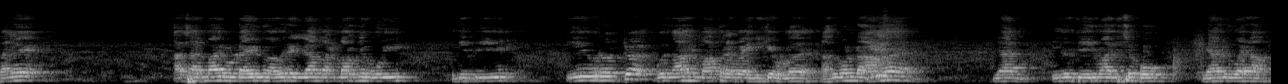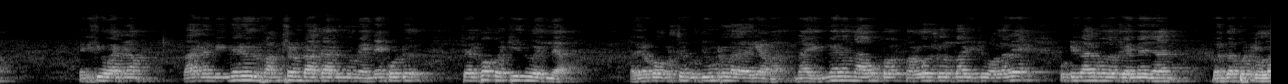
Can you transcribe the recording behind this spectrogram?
പല ആശാന്മാരുണ്ടായിരുന്നു അവരെല്ലാം മൺമറഞ്ഞു പോയി. ഇനിയിപ്പോൾ ഈ ഈ ഒരൊറ്റ ഗുരുനാഥൻ മാത്രമേ എനിക്ക് ഉള്ളത് അതുകൊണ്ടാണ് ഞാൻ ഇത് തീരുമാനിച്ചപ്പോൾ ഞാനും വരാം. എനിക്ക് വരണം. കാരണം ഇങ്ങനെ ഒരു ഫംഗ്ഷൻ ഉണ്ടാക്കാനൊന്നും എന്നെ കൊണ്ട് ചിലപ്പോൾ പറ്റിയെന്ന് വരില്ല. അതിനൊക്കെ കുറച്ച് ബുദ്ധിമുട്ടുള്ള കാര്യമാണ്. എന്നാൽ ഇങ്ങനെ ഒന്നാവുമ്പോൾ പറവൂർ ക്ലബ്ബായിട്ട് വളരെ കുട്ടിക്കാലം മുതൽ തന്നെ ഞാൻ ബന്ധപ്പെട്ടുള്ള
